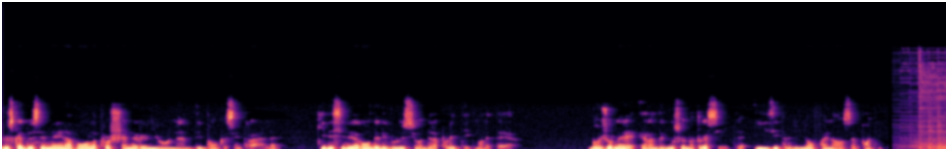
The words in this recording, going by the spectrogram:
jusqu'à deux semaines avant la prochaine réunion des banques centrales qui décideront de l'évolution de la politique monétaire. Bonne journée et rendez-vous sur notre site easytradeunionfinance.it.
